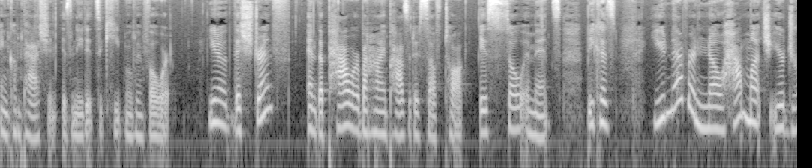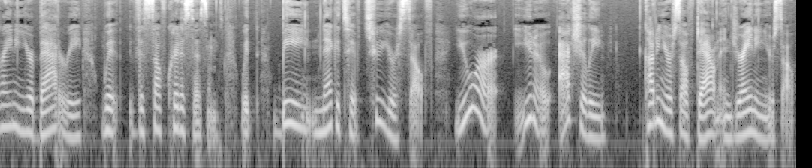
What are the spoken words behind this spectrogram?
and compassion is needed to keep moving forward. You know, the strength and the power behind positive self talk is so immense because you never know how much you're draining your battery with the self criticisms, with being negative to yourself. You are, you know, actually cutting yourself down and draining yourself.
